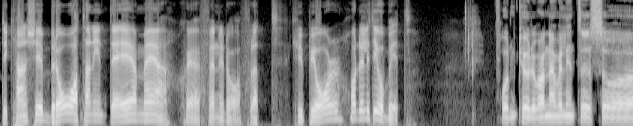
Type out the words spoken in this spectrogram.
det kanske är bra att han inte är med, chefen, idag för att QPR har det lite jobbigt. Formkurvan är väl inte så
